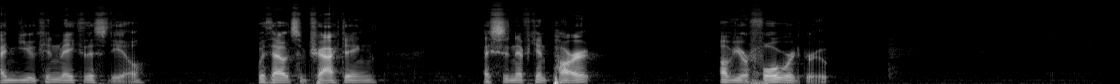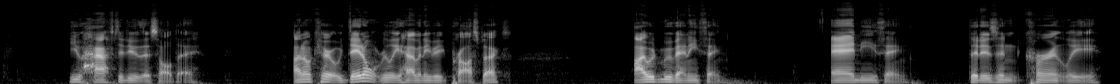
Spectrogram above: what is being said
and you can make this deal without subtracting a significant part of your forward group, you have to do this all day. I don't care. They don't really have any big prospects. I would move anything, anything that isn't currently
